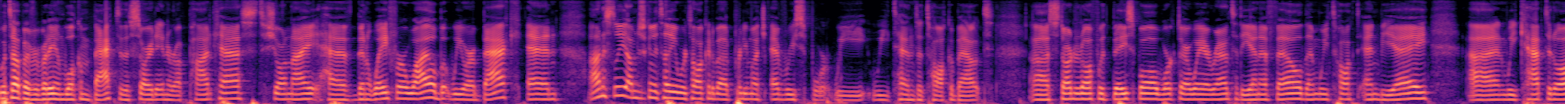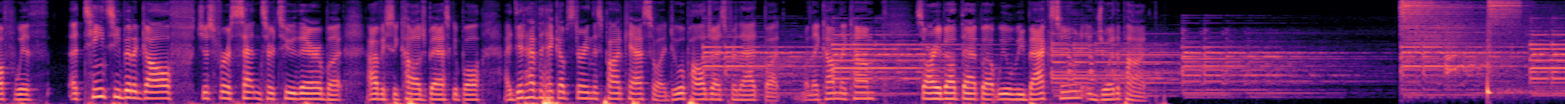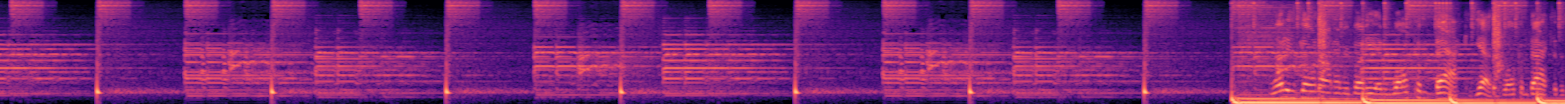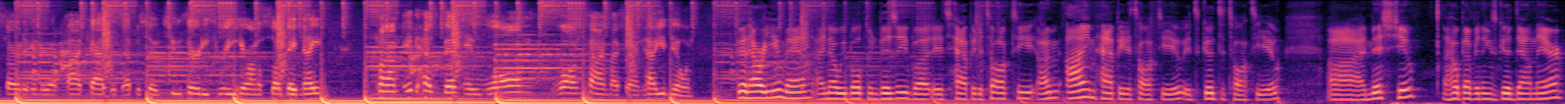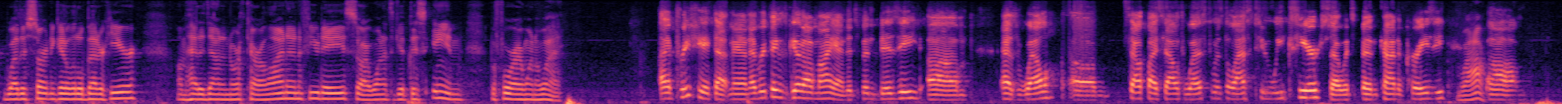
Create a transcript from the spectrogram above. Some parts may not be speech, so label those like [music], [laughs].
What's up, everybody, and welcome back to the Sorry to Interrupt podcast. Sean and I have been away for a while, but we are back. And honestly, I'm just going to tell you we're talking about pretty much every sport we we tend to talk about. Uh, started off with baseball, worked our way around to the NFL, then we talked NBA, uh, and we capped it off with a teensy bit of golf just for a sentence or two there, but obviously college basketball. I did have the hiccups during this podcast, so I do apologize for that, but when they come, they come. Sorry about that, but we will be back soon. Enjoy the pod. Here on a Sunday night. Tom, it has been a long, long time, my friend. How you doing? Good. How are you, man? I know we both been busy, but it's happy to talk to you. I'm I'm happy to talk to you. It's good to talk to you. Uh, I missed you. I hope everything's good down there. Weather's starting to get a little better here. I'm headed down to North Carolina in a few days, so I wanted to get this in before I went away. I appreciate that, man. Everything's good on my end. It's been busy um, as well. Um, South by Southwest was the last two weeks here, so it's been kind of crazy. Wow. um,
